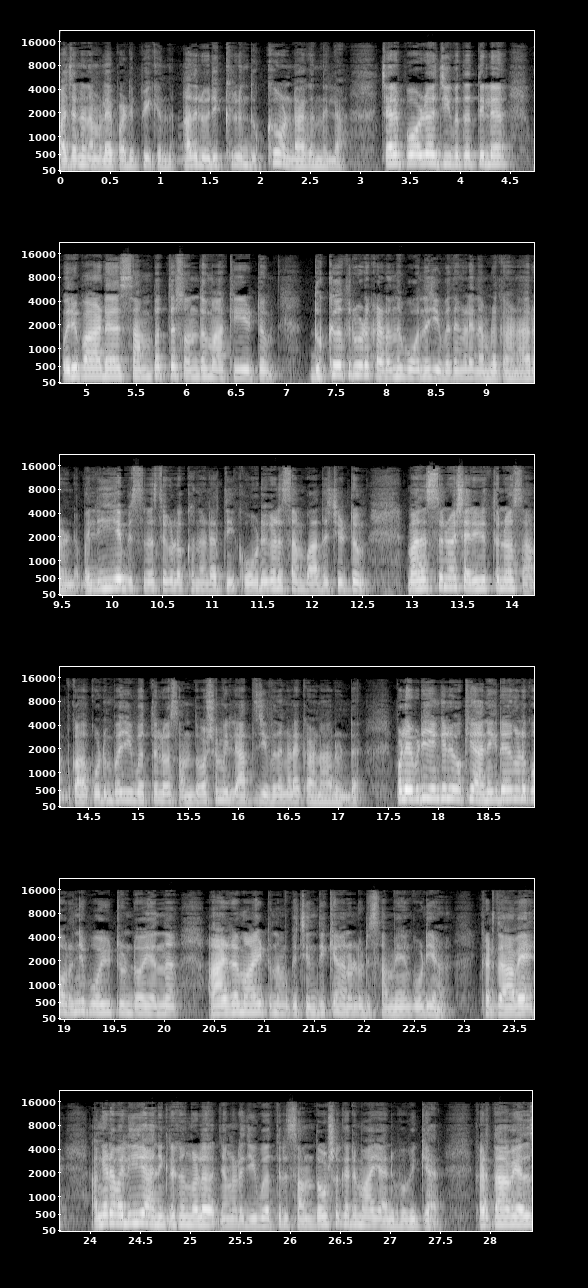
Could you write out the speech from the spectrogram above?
വചനം നമ്മളെ പഠിപ്പിക്കുന്നത്. അതിലൊരിക്കലും ദുഃഖം ഉണ്ടാകുന്നില്ല. ചിലപ്പോൾ ജീവിതത്തിൽ ഒരുപാട് സമ്പത്ത് സ്വന്തമാക്കിയിട്ടും ദുഃഖത്തിലൂടെ കടന്നു പോകുന്ന ജീവിതങ്ങളെ നമ്മൾ കാണാറുണ്ട്. വലിയ ബിസിനസ്സുകളൊക്കെ നടത്തി കോടികൾ സമ്പാദിച്ചിട്ടും മനസ്സിനോ ശരീരത്തിനോ കുടുംബജീവിതത്തിലോ സന്തോഷമില്ലാത്ത ജീവിതങ്ങളെ കാണാറുണ്ട്. അപ്പോൾ എവിടെയെങ്കിലും ഒക്കെ അനുഗ്രഹങ്ങൾ കുറഞ്ഞു പോയിട്ടുണ്ടോ എന്ന് ആഴമായിട്ട് നമുക്ക് ചിന്തിക്കാനുള്ള ഒരു സമയം കൂടിയാണ്. കർത്താവെ അങ്ങയുടെ വലിയ അനുഗ്രഹങ്ങൾ ഞങ്ങളുടെ ജീവിതത്തിൽ സന്തോഷകരമായി അനുഭവിക്കാൻ കർത്താവെ അത്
